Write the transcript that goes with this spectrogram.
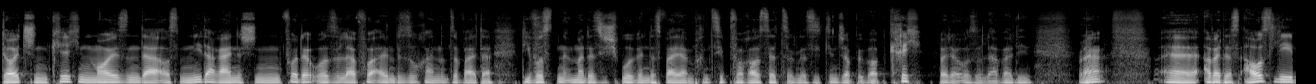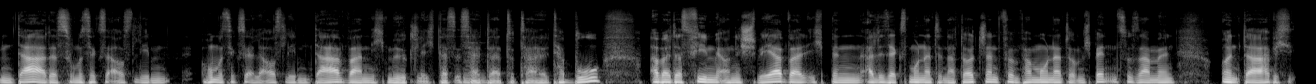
deutschen Kirchenmäusen da aus dem Niederrheinischen, vor der Ursula, vor allen Besuchern und so weiter. Die wussten immer, dass ich schwul bin. Das war ja im Prinzip Voraussetzung, dass ich den Job überhaupt kriege bei der Ursula, weil die, right. ne? äh, aber das Ausleben da, das homosexuelle Ausleben homosexuelle Ausleben da war nicht möglich. Das ist halt mhm. halt da total tabu. Aber das fiel mir auch nicht schwer, weil ich bin alle sechs Monate nach Deutschland für ein paar Monate, um Spenden zu sammeln. Und da habe ich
